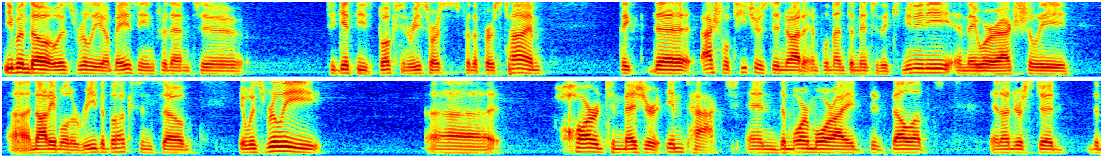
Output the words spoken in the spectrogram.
even though it was really amazing for them to to get these books and resources for the first time, the, the actual teachers didn't know how to implement them into the community, and they were actually uh, not able to read the books, and so it was really uh, hard to measure impact. And the more and more I developed and understood the,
